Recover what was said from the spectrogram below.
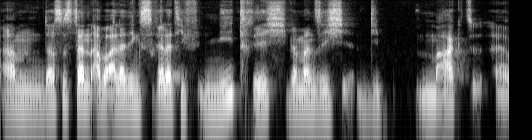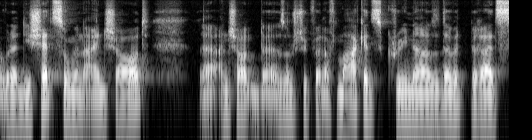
Ähm, das ist dann aber allerdings relativ niedrig, wenn man sich die Markt- äh, oder die Schätzungen einschaut äh, anschaut, äh, so ein Stück weit auf Market Screener, also da wird bereits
